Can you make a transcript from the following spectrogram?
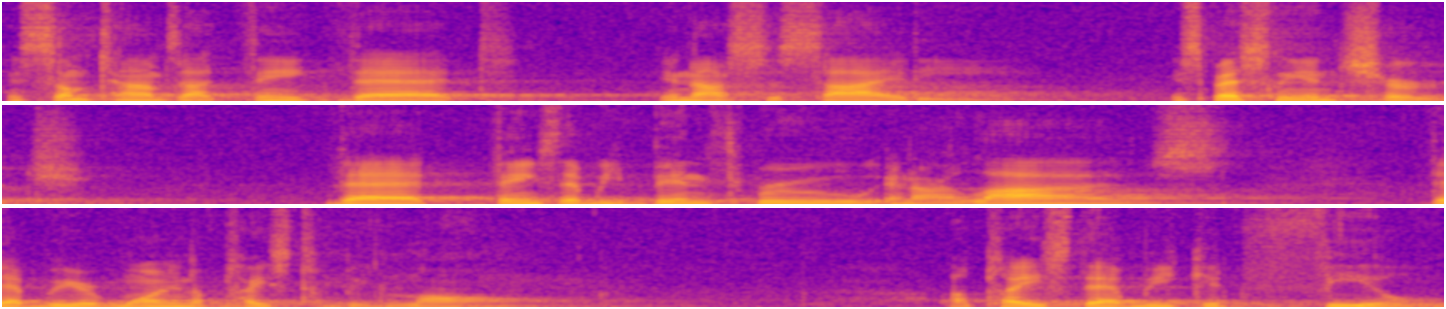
And sometimes I think that in our society, especially in church, that things that we've been through in our lives, that we are wanting a place to belong, a place that we could feel.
